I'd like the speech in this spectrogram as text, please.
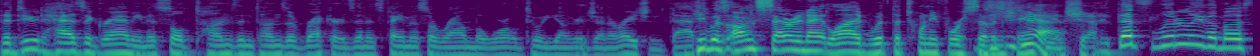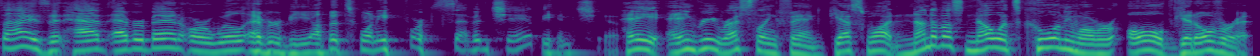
the dude has a Grammy and has sold tons and tons of records and is famous around the world to a younger generation. That He was on Saturday Night Live with the 24 7 Yeah. championship. That's literally the most highs that have ever been or will ever be on the 24 7 championship. Hey, angry wrestling fan, guess what? None of us know what's cool anymore. We're old. Get over it.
